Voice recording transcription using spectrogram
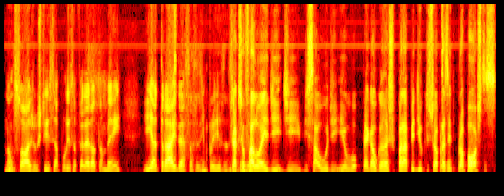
não só a Justiça, a Polícia Federal também ir atrás dessas empresas. Já que o senhor falou aí de, de, de, saúde, eu vou pegar o gancho para pedir que o senhor apresente propostas.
